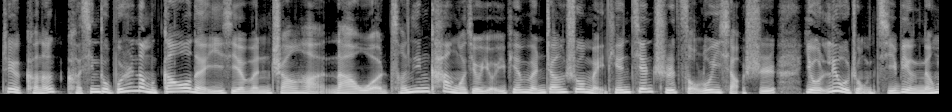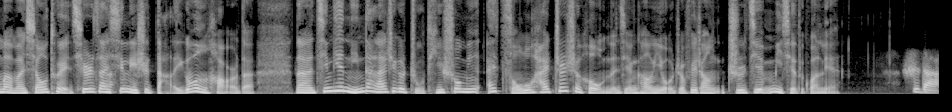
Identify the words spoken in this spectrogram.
这个可能可信度不是那么高的一些文章哈。那我曾经看过，就有一篇文章说，每天坚持走路一小时，有六种疾病能慢慢消退。其实，在心里是打了一个问号的。那今天您带来这个主题，说明哎，走路还真是和我们的健康有着非常直接密切的关联。是的，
